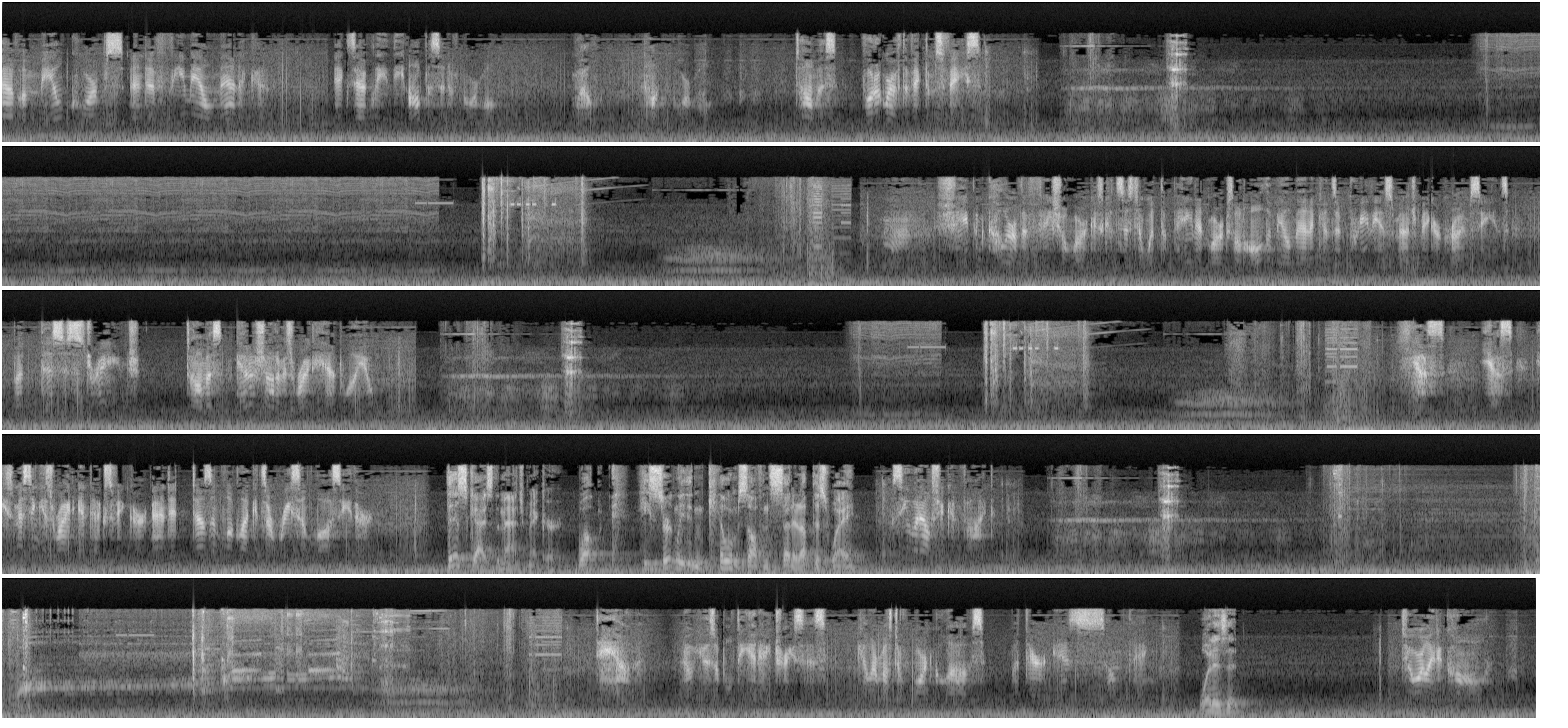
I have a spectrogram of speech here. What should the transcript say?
have a male corpse and a female mannequin. Exactly the opposite of normal. Well, not normal. Thomas, photograph the victim's face. Mark is consistent with the painted marks on all the male mannequins at previous matchmaker crime scenes. But this is strange. Thomas, get a shot of his right hand, will you? Yes, yes, he's missing his right index finger, and it doesn't look like it's a recent loss either. This guy's the matchmaker. Well, he certainly didn't kill himself and set it up this way. See what else you can What is it? Too early to call.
